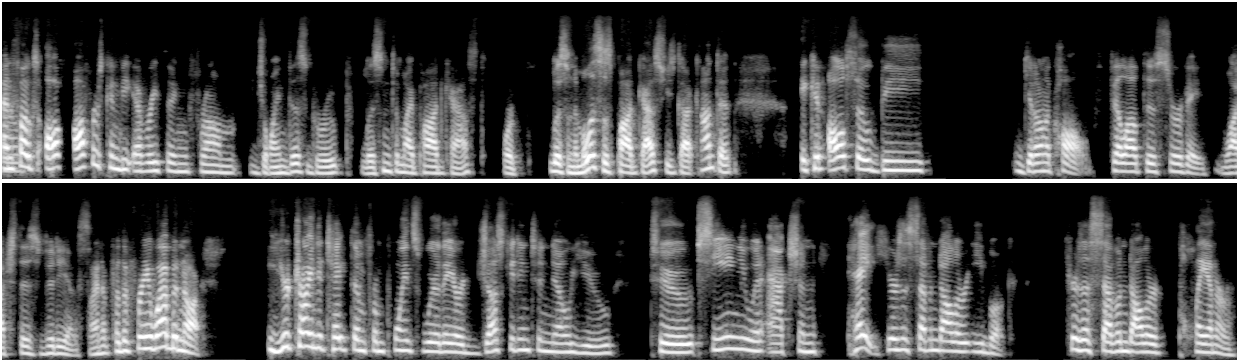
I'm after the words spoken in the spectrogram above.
And So- folks, off- offers can be everything from join this group, listen to my podcast, or listen to Melissa's podcast. She's got content. It can also be get on a call, fill out this survey, watch this video, sign up for the free webinar. You're trying to take them from points where they are just getting to know you to seeing you in action. Hey, here's a $7 ebook. Here's a $7 planner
